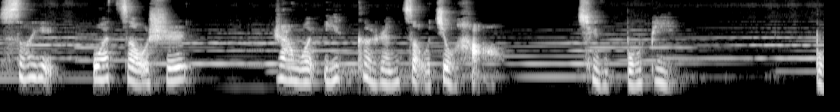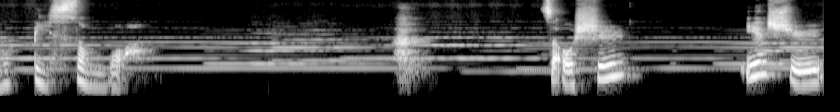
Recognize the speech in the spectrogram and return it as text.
所以我走时。让我一个人走就好，请不必不必送我。走时，也许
